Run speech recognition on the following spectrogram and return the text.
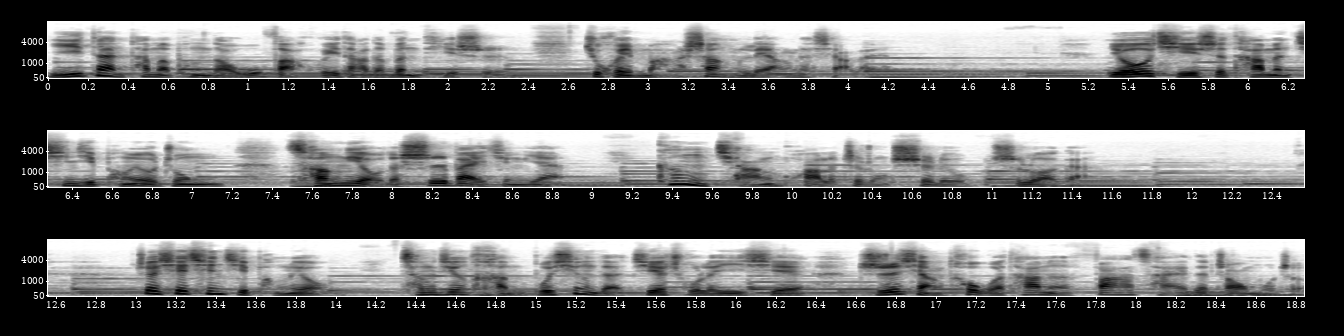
一旦他们碰到无法回答的问题时，就会马上凉了下来。尤其是他们亲戚朋友中曾有的失败经验，更强化了这种失落失落感。这些亲戚朋友曾经很不幸地接触了一些只想透过他们发财的招募者。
